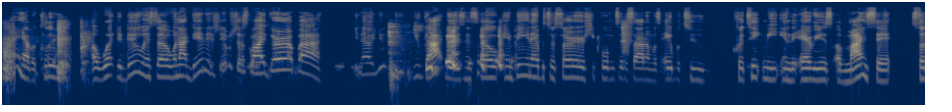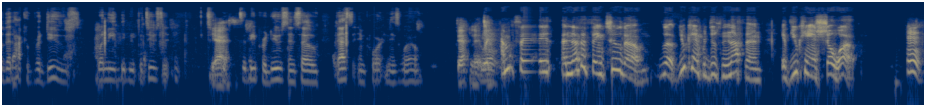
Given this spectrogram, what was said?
I didn't have a clue of what to do. And so when I did it, she was just like, girl, bye you know, you, you you got this. And so in being able to serve, she pulled me to the side and was able to critique me in the areas of mindset so that I could produce what needed to be produced to, yes. to be produced. And so that's important as well. Definitely. Yeah. I'm gonna say another thing too though. Look, you can't produce nothing if you can't show up. Mm.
